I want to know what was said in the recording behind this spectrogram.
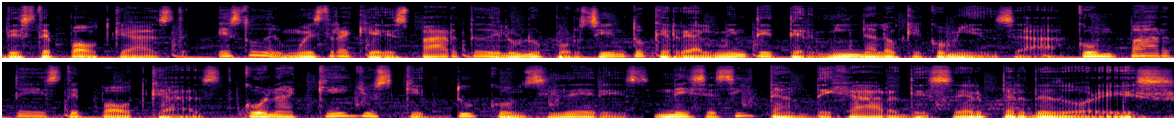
de este podcast, esto demuestra que eres parte del 1% que realmente termina lo que comienza. Comparte este podcast con aquellos que tú consideres necesitan dejar de ser perdedores.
